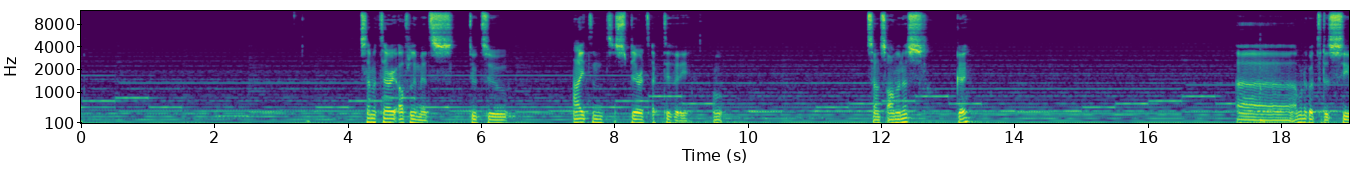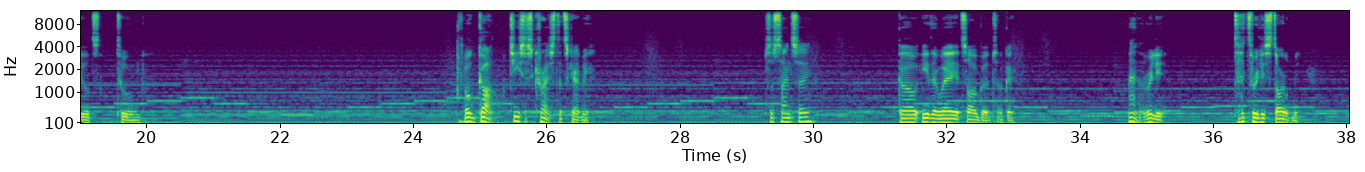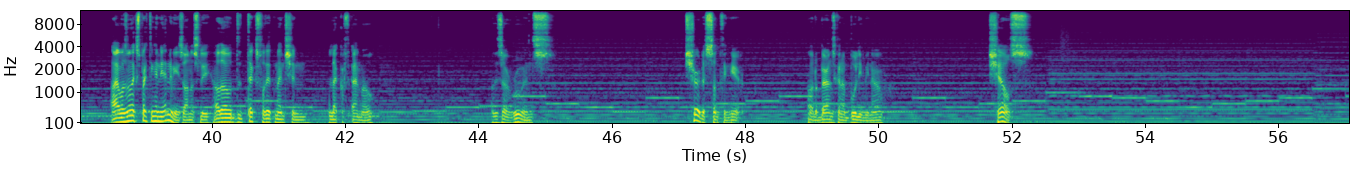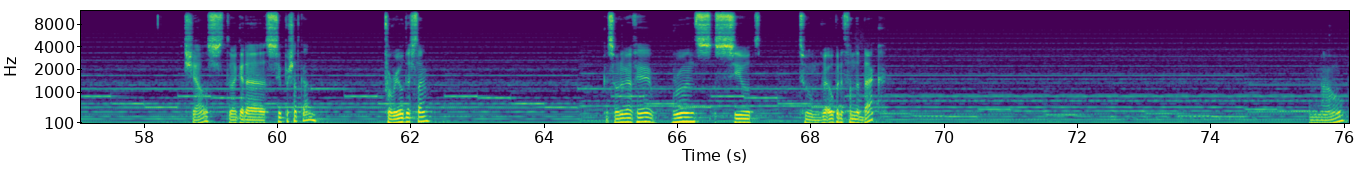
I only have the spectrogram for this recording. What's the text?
Cemetery off limits due to heightened spirit activity. Oh. Sounds ominous. Okay. Uh, I'm gonna go to the sealed tomb. Oh god, Jesus Christ, that scared me. What's the sign say? Go either way, it's all good. Okay. Man, that really... That really startled me. I was not expecting any enemies, honestly. Although the text did mention lack of ammo. Oh, these are ruins. Sure, there's something here. Oh, the Baron's gonna bully me now. Shells. Shells? Do I get a super shotgun? For real this time? Okay, so what do we have here? Ruins, sealed tomb. Do I open it from the back? No.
